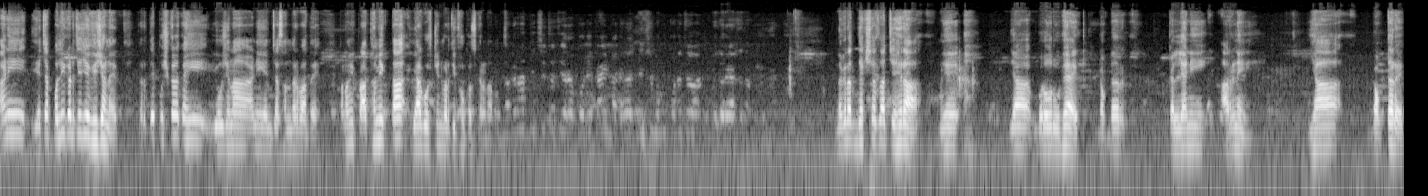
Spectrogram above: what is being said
आणि याच्या पलीकडचे जे व्हिजन आहेत तर ते पुष्कळ काही योजना आणि यांच्या संदर्भात आहे. पण आम्ही प्राथमिकता या गोष्टींवरती फोकस करणार आहोत. नगराध्यक्षाचा चेहरा म्हणजे या बरोबर उभ्या आहेत डॉक्टर कल्याणी आरणे. ह्या डॉक्टर आहेत.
